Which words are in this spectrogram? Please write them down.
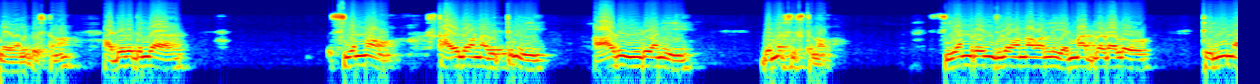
మేము అనిపిస్తున్నాం. అదేవిధంగా సీఎం స్థాయిలో ఉన్న వ్యక్తిని ఆడు ఈడు అని విమర్శిస్తున్నాం. సీఎం రేంజ్లో ఉన్న వాళ్ళని ఏం మాట్లాడాలో తెలియన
